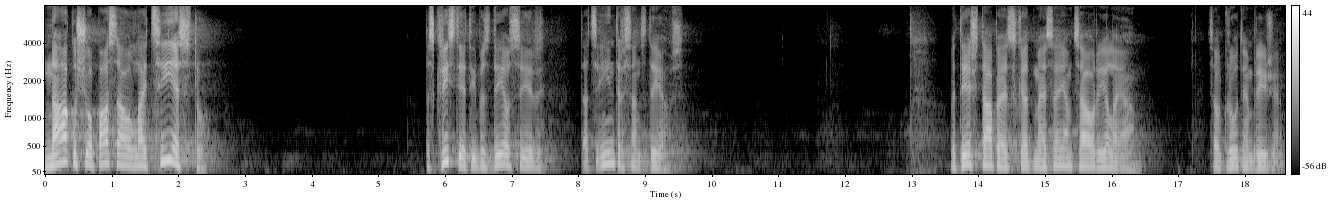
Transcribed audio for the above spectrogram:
nāku šo pasauli, lai ciestu? Tas kristietības Dievs ir tāds interesants Dievs. Bet tieši tāpēc, kad mēs ejam cauri ielām, cauri grūtiem brīžiem,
